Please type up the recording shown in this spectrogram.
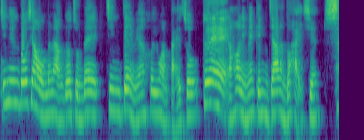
今天都像我们两个准备进电影院喝一碗白粥，对，然后里面给你加了很多海鲜。是，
